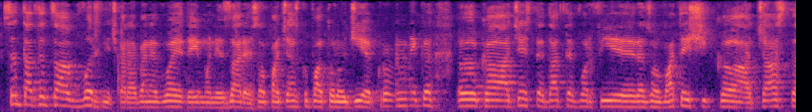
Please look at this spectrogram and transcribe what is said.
sunt atâția vârstnici care avea nevoie de imunizare sau pacienți cu patologie cronică, ă, că aceste date vor fi rezolvate și că această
